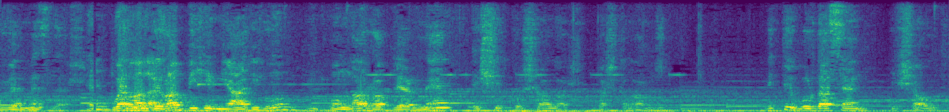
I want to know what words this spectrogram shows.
güvenmezler. Ve hum bi rabbihim ya'dilun. Onlar Rablerine eşit koşarlar başkalarına. Bitti. Burada sen ifşa oldun.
